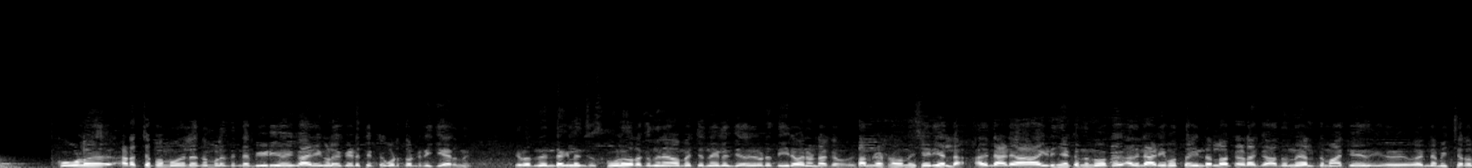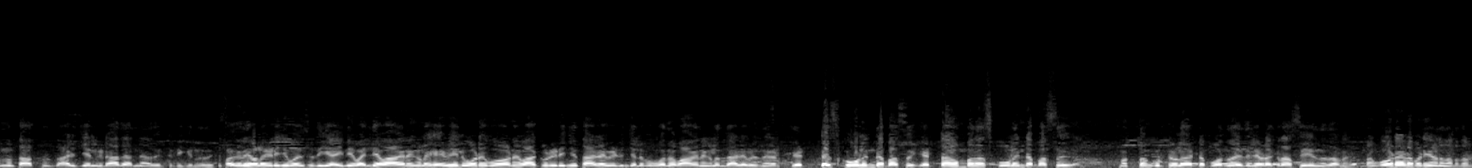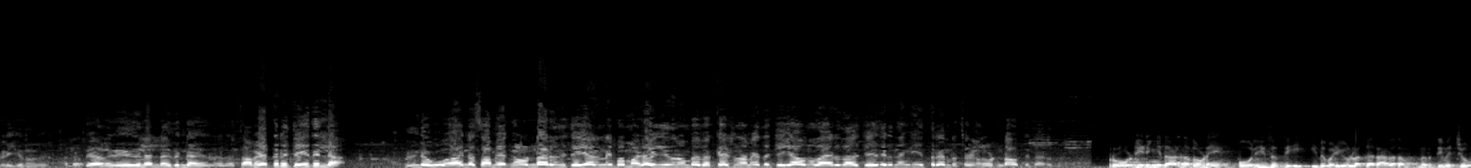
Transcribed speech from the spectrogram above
സ്കൂൾ അടച്ചപ്പോൾ മുതൽ നമ്മൾ ഇതിന്റെ വീഡിയോയും കാര്യങ്ങളൊക്കെ എടുത്തിട്ട് കൊടുത്തോണ്ടിരിക്കുകയായിരുന്നു. ഇപ്പം എന്തെങ്കിലും സ്കൂൾ തുറക്കുന്നതിനോ മറ്റെന്തെങ്കിലും ഇവിടെ തീരുമാനം ഉണ്ടാക്കുന്നത് സംരക്ഷണം ഒന്നും ശരിയല്ല. അതിന്റെ അടി ആ ഇടിഞ്ഞക്കന്ന് നോക്ക്. അതിന്റെ അടി മൊത്തം ഇന്റർലോക്ക് കിടക്കുക. അതൊന്നും എടുത്ത് മാറ്റി അതിന്റെ മിക്സറൊന്നും താത്ത് താഴ്ചയിൽ ഇടാതെ തന്നെ അത് ഇട്ടിരിക്കുന്നത്. പകുതിയോളം ഇടിഞ്ഞു പോയ സ്ഥിതിയാ. ഇനി വലിയ വാഹനങ്ങൾ ഹെവി ലോഡ് പോവാണെങ്കിൽ ബാക്കിയോട് ഇടിഞ്ഞ് താഴെ വീഴും. ചിലപ്പോൾ പോകുന്ന വാഹനങ്ങളും താഴെ വീഴുന്ന എട്ട് സ്കൂളിന്റെ ബസ് എട്ട് ഒമ്പത് സ്കൂളിന്റെ ബസ് മൊത്തം കുട്ടികളായിട്ട് പോകുന്ന ഇതിലൂടെ ക്രോസ് ചെയ്യുന്നതാണ്. ഓടയുടെ പണിയാണ് നടന്നുകൊണ്ടിരിക്കുന്നത്. പ്രത്യേക രീതിയിലല്ല ഇതിന്റെ സമയത്തിന് ചെയ്തില്ല. ഇതിന്റെ അതിന്റെ സമയങ്ങൾ ഉണ്ടായിരുന്നു ചെയ്യാനുണ്ട് ഇപ്പൊ മഴ പെയ്യുന്നതിന് മുമ്പ് വെക്കേഷൻ സമയത്ത് ചെയ്യാവുന്നതായിരുന്നു. അത് ചെയ്തിരുന്നെങ്കിൽ ഇത്രയും പ്രശ്നങ്ങളോട് ഉണ്ടാവത്തില്ലായിരുന്നു. റോഡ് ഇടിഞ്ഞു താഴ്ന്നതോടെ പോലീസ് എത്തി ഇതുവഴിയുള്ള ഗതാഗതം നിർത്തിവെച്ചു.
